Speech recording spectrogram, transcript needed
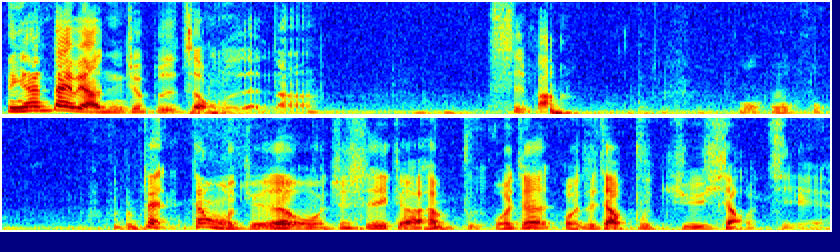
你看代表你就不是这种人啊，是吧？我我我，但但我觉得我就是一个很不，我这我这叫不拘小节。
